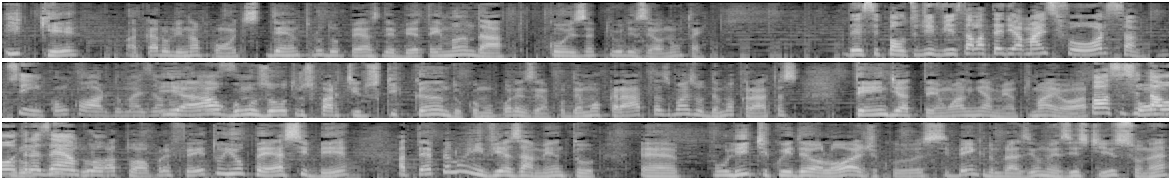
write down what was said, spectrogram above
E que a Carolina Pontes, dentro do PSDB, tem mandato, coisa que o Eliseu não tem. Desse ponto de vista, ela teria mais força. Sim, concordo, mas eu E há alguns outros partidos quicando, como por exemplo o Democratas, mas o Democratas tende a ter um alinhamento maior. Posso citar o outro exemplo? Do atual prefeito e o PSB, até pelo enviesamento eh, político e ideológico, se bem que no Brasil não existe isso, né?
